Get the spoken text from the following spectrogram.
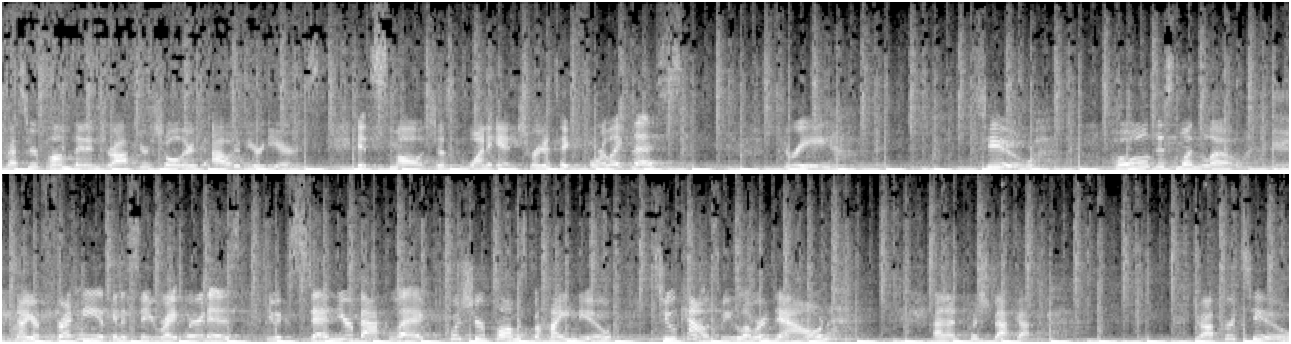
Press your palms in and drop your shoulders out of your ears. It's small, just one inch. We're gonna take four like this. Three, two, hold this one low. Now your front knee is gonna stay right where it is. You extend your back leg, push your palms behind you. Two counts, we lower down, and then push back up. Drop for two,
